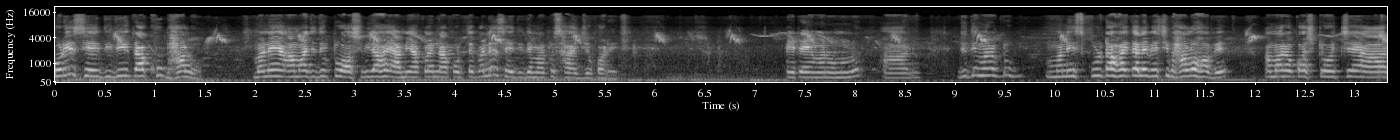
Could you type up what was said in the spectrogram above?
করি সেই দিদিটা খুব ভালো। মানে আমার যদি একটু অসুবিধা হয় আমি একলা না করতে পারলে সেই দিদি আমার একটু সাহায্য করে। এটাই আমার অনুরোধ। আর যদি আমার একটু মানে স্কুলটা হয় তাহলে বেশি ভালো হবে। আমারও কষ্ট হচ্ছে আর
